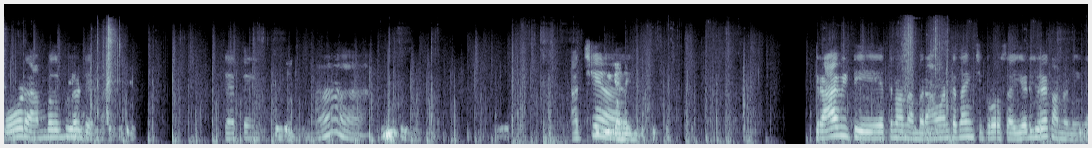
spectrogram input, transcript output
போடு ஐம்பது புல்லட்டு ஆ அச்சேன் கிராவிட்டி எத்தனை நம்பர் அவன்கிட்ட தான் இருந்துச்சு க்ரோஸா எடுக்கவே காணும் நீங்க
